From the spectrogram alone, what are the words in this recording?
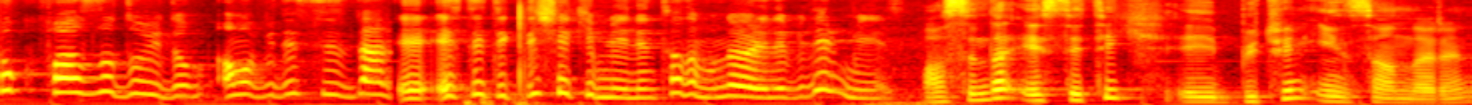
çok fazla duydum ama bir de sizden e, estetik diş hekimliğinin tanımını öğrenebilir miyiz? Aslında estetik, e, bütün insanların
